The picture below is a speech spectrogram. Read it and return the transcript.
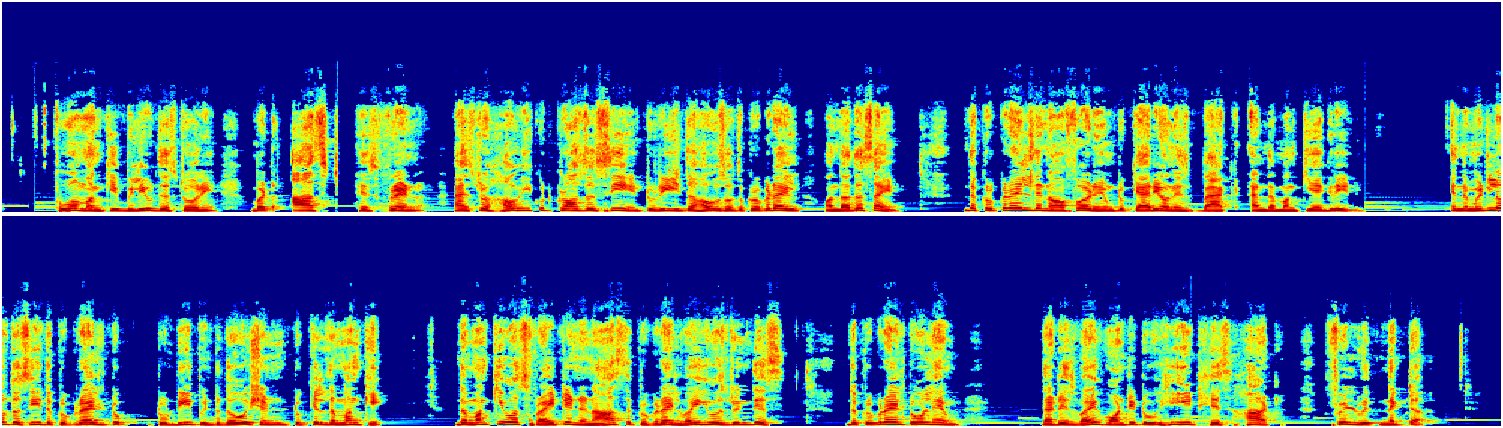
Poor monkey believed the story but asked his friend as to how he could cross the sea to reach the house of the crocodile on the other side. The crocodile then offered him to carry on his back and the monkey agreed. In the middle of the sea, the crocodile took too deep into the ocean to kill the monkey. The monkey was frightened and asked the crocodile why he was doing this. The crocodile told him that his wife wanted to eat his heart filled with nectar.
